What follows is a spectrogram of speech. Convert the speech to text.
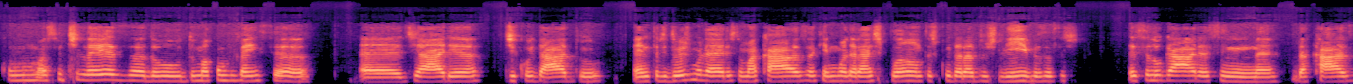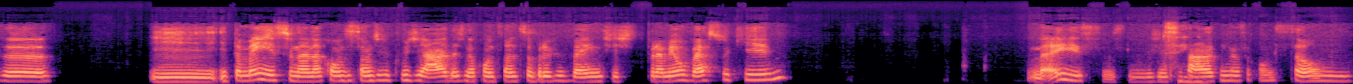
com uma sutileza do, de uma convivência é, diária de cuidado entre duas mulheres numa casa, quem molhará as plantas, cuidará dos livros, esses, esse lugar, assim, né, da casa. E, e também isso, né, na condição de refugiadas, na condição de sobreviventes. Para mim é um verso que é isso, assim, a gente está nessa condição.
